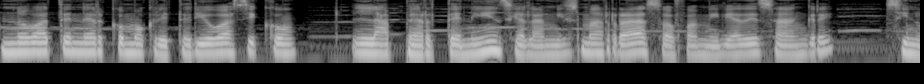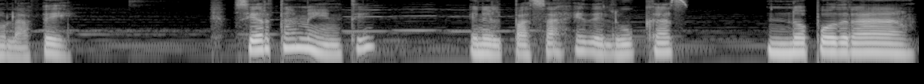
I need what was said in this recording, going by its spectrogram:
no va a tener como criterio básico la pertenencia a la misma raza o familia de sangre, sino la fe. Ciertamente, en el pasaje de Lucas no podrá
